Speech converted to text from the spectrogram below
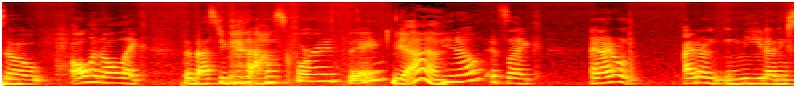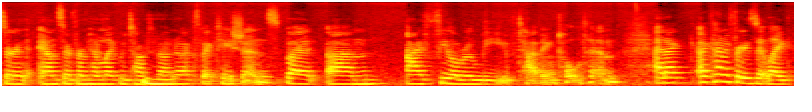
So, all in all, like, the best you can ask for, I think Yeah. you know it's like and i don't i don't need any certain answer from him like we talked about no expectations but um, i feel relieved having told him. And i, I kind of phrased it like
